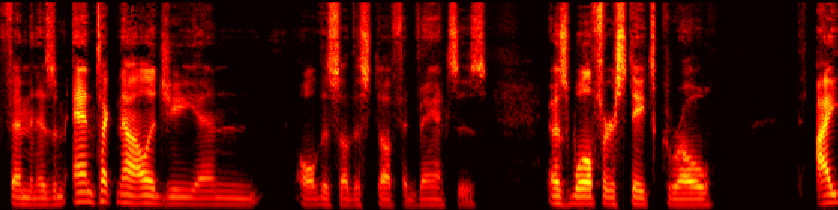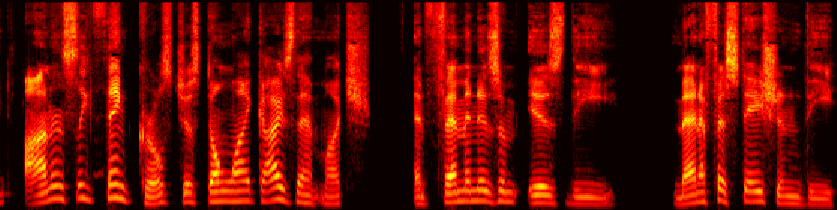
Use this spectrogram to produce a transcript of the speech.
feminism and technology and all this other stuff advances as welfare states grow. I honestly think girls just don't like guys that much. And feminism is the manifestation, the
